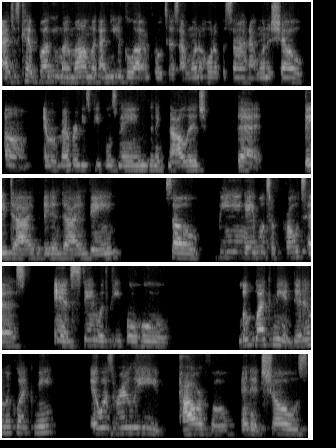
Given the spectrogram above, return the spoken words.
I just kept bugging my mom, like, I need to go out and protest. I want to hold up a sign. I want to shout um, and remember these people's names and acknowledge that they died, but they didn't die in vain. So being able to protest and stand with people who looked like me and didn't look like me, it was really powerful. And it shows,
